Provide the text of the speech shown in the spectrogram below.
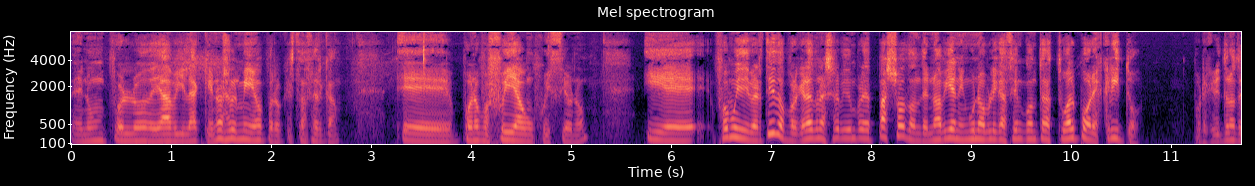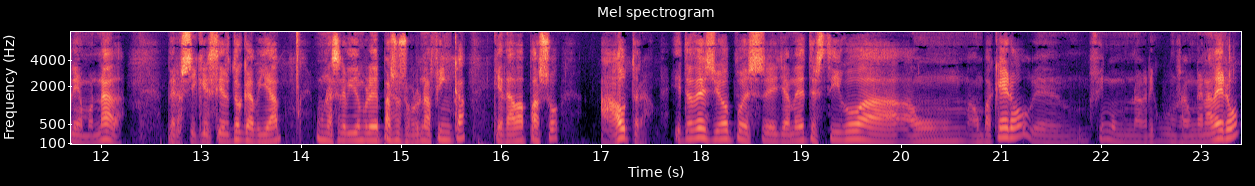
en un pueblo de Ávila, que no es el mío, pero que está cerca, eh, bueno, pues fui a un juicio, ¿no? Y eh, fue muy divertido, porque era de una servidumbre de paso donde no había ninguna obligación contractual por escrito. Por escrito no teníamos nada. Pero sí que es cierto que había una servidumbre de paso sobre una finca que daba paso a otra. Y Entonces yo pues eh, llamé de testigo a, un, vaquero, eh, en fin, un, un ganadero,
